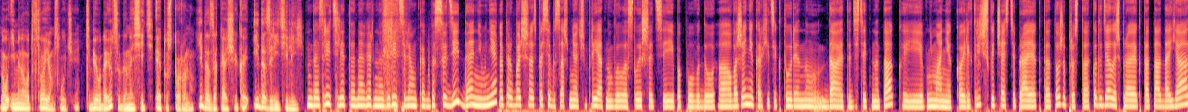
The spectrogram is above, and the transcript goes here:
Но именно вот в твоем случае тебе удается доносить эту сторону и до заказчика, и до зрителей. До зрителей это, наверное, зрителям как бы судить, да, не мне. Во-первых, большое спасибо, Саш, мне очень приятно было слышать и по поводу а, уважения к архитектуре. Ну, да, это действительно так, и внимание к электрической части проекта. Тоже просто, когда делаешь проект от А до Я,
